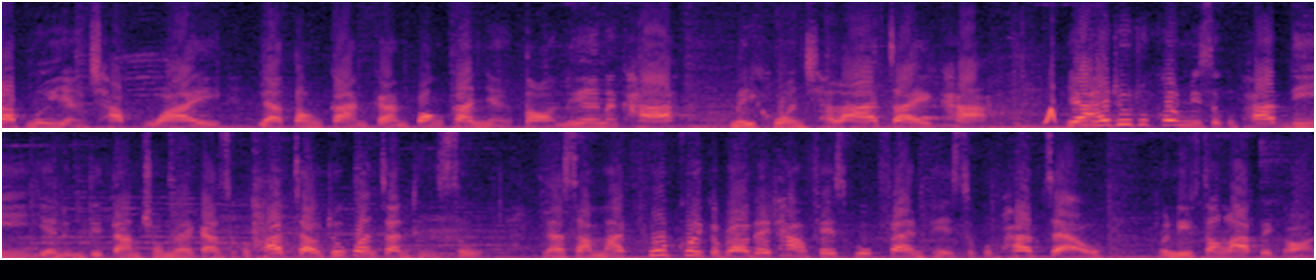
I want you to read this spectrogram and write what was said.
รับมืออย่างฉับไวและต้องการการป้องกันอย่างต่อเนื่องนะคะ ไม่ควรชะล่าใจค่ะ อยากให้ทุกๆคนมีสุขภาพดีอย่าลืมติดตามชมรายการสุขภาพแจ๋วทุกวันจันทร์ถึงศุกร์และสามารถพูดคุยกับเราได้ทาง Facebook Fanpage สุขภาพแจ๋ววันนี้ต้องลาไปก่อน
